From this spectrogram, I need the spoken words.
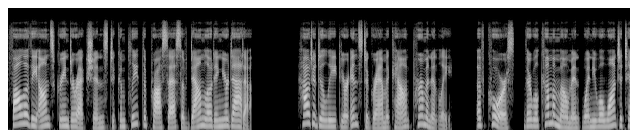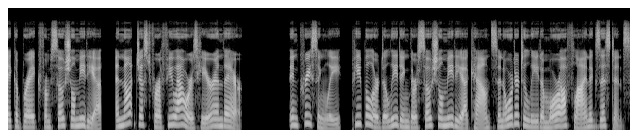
follow the on screen directions to complete the process of downloading your data. How to delete your Instagram account permanently. Of course, there will come a moment when you will want to take a break from social media, and not just for a few hours here and there. Increasingly, people are deleting their social media accounts in order to lead a more offline existence.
